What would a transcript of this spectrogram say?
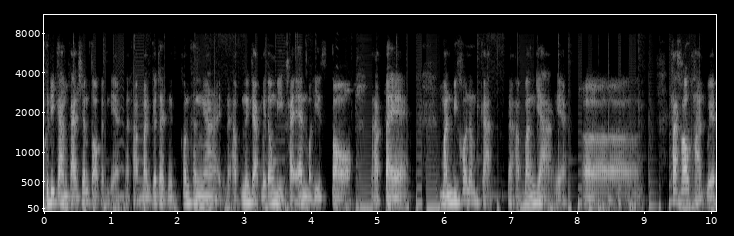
พฤติกรรมการเชื่อมต่อแบบนี้นะครับ มันก็จะค่อนข้างง่ายนะครับ เนื่องจากไม่ต้องมีไคลเอนต์มาอินสตอลนะครับ แต่มันมีข้อจำกัดนะครับ บางอย่างเนี่ย ถ้าเข้าผ่านเว็บ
